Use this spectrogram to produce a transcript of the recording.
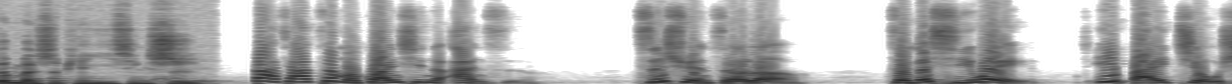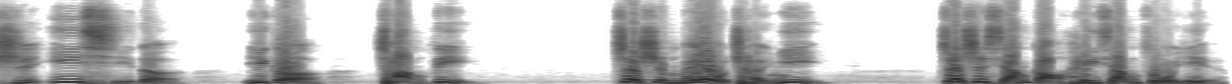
根本是便宜行事。大家这么关心的案子，只选择了整个席位。一百九十一席的一个场地，这是没有诚意，这是想搞黑箱作业，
